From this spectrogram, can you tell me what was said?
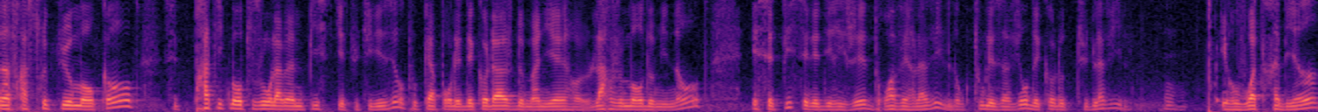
infrastructures manquantes, c'est pratiquement toujours la même piste qui est utilisée, en tout cas pour les décollages de manière euh, largement dominante. Et cette piste, elle est dirigée droit vers la ville. Donc tous les avions décollent au-dessus de la ville. Et on voit très bien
